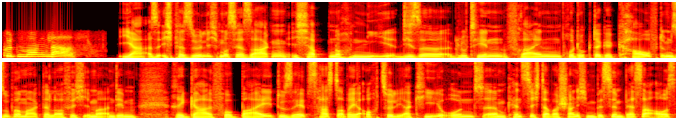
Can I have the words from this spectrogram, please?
Guten Morgen, Lars. Ja, also ich persönlich muss ja sagen, ich habe noch nie diese glutenfreien Produkte gekauft im Supermarkt. Da laufe ich immer an dem Regal vorbei. Du selbst hast aber ja auch Zöliakie und ähm, kennst dich da wahrscheinlich ein bisschen besser aus.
